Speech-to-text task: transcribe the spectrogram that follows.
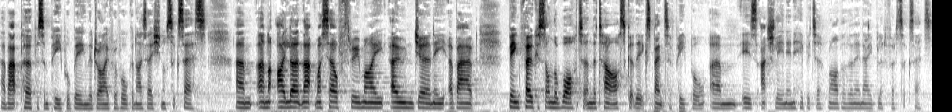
about purpose and people being the driver of organisational success. Um, and I learnt that myself through my own journey about being focused on the what and the task at the expense of people um, is actually an inhibitor rather than enabler for success.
